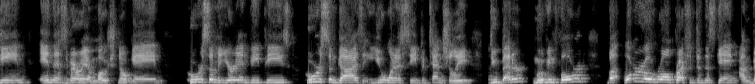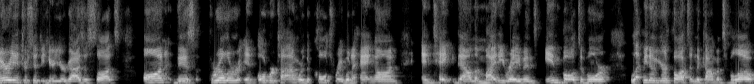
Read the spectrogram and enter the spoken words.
team in this very emotional game? Who are some of your MVPs? Who are some guys that you want to see potentially do better moving forward? But what were your overall impressions in this game? I'm very interested to hear your guys' thoughts on this thriller in overtime where the Colts were able to hang on and take down the mighty Ravens in Baltimore. Let me know your thoughts in the comments below.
